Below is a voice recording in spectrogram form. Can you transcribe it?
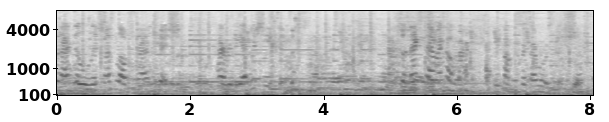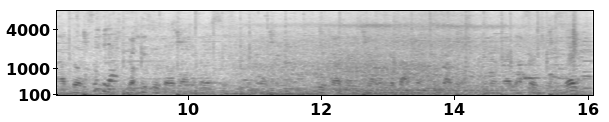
For that delicious lobster and fish. I really appreciate it. So next time I come back, you come with a roast fish. So, outdoors. Yeah. Duckies without any more seafood. Without any more. Just after. Without any more. Right?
